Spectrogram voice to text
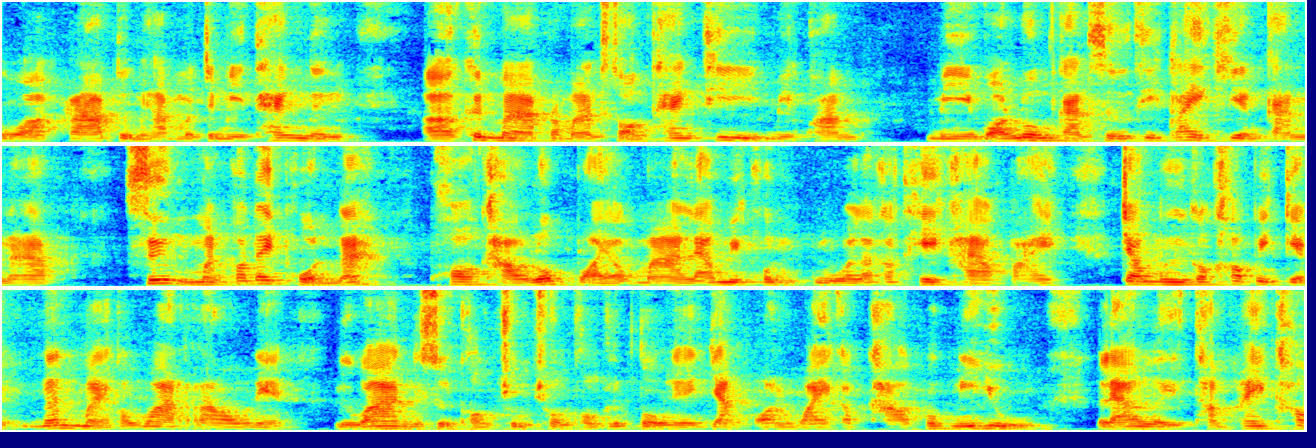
ตัวกราฟถูกไหมครับมันจะมีแท่งหนึ่งขึ้นมาประมาณ 2 แท่งที่มีความมีวอลลุ่มการซื้อที่ใกล้เคียงกันนะครับ ซึ่งมันก็ได้ผลนะ พอข่าวลบปล่อยออกมา แล้วมีคนกลัวแล้วก็เทขายออกไป เจ้ามือก็เข้าไปเก็บนั่นหมายความว่าเราเนี่ยหรือว่าในส่วนของชุมชนของคริปโตเนี่ยยังอ่อนไหวกับข่าวพวกนี้อยู่ แล้วเลยทำให้เข้า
